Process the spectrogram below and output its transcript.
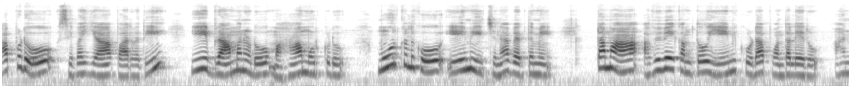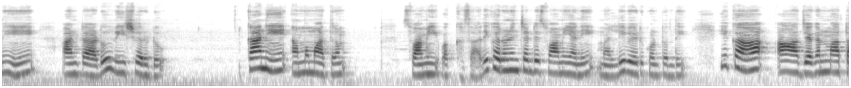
అప్పుడు శివయ్య పార్వతి ఈ బ్రాహ్మణుడు మహామూర్ఖుడు. మూర్ఖులకు ఏమి ఇచ్చినా వ్యర్థమే. తమ అవివేకంతో ఏమి కూడా పొందలేరు అని అంటాడు ఈశ్వరుడు. కానీ అమ్మ మాత్రం స్వామి ఒక్కసారి కరుణించండి స్వామి అని మళ్ళీ వేడుకుంటుంది. ఇక ఆ జగన్మాత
